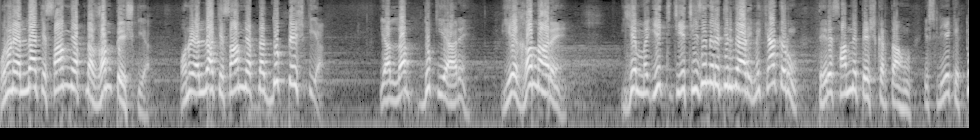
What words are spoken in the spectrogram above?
انہوں نے اللہ کے سامنے اپنا غم پیش کیا۔ انہوں نے اللہ کے سامنے اپنا دکھ پیش کیا۔ یا اللہ دکھ یہ آ رہے ہیں یہ غم آ رہے ہیں۔ یہ یہ, یہ چیزیں میرے دل میں آ رہی میں کیا کروں؟ تیرے سامنے پیش کرتا ہوں اس لیے کہ تو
